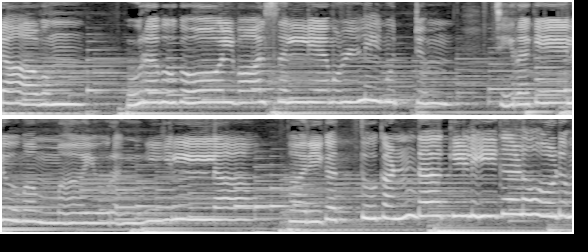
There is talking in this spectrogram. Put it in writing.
രാവും ഉറവുപോൽ വാത്സല്യമുള്ളിൽ മുറ്റും ചിറകേലുമമ്മയുറങ്ങി. അരികത്തു കണ്ട കിളികളോടും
